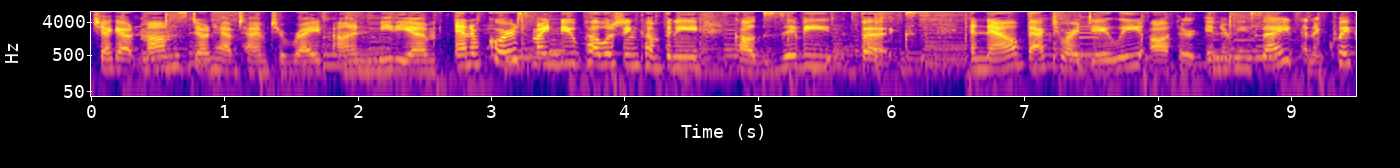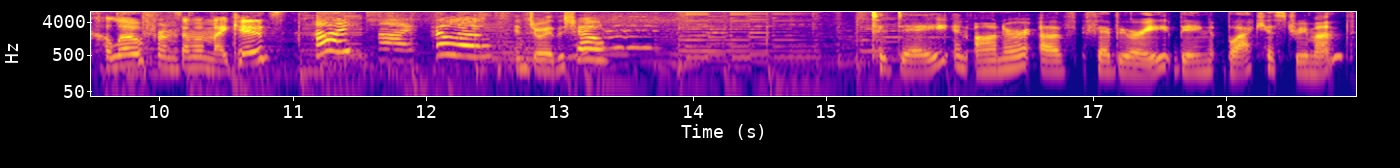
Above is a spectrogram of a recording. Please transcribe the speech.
Check out Moms Don't Have Time to Write on Medium. And of course, my new publishing company called Zibby Books. And now back to our daily author interview site and a quick hello from some of my kids. Hi. Hi. Hello. Enjoy the show. Today, in honor of February being Black History Month,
